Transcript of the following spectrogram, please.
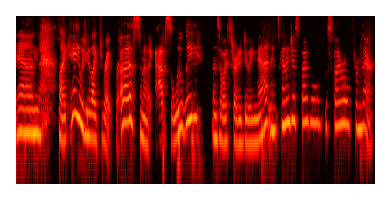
and like, hey, would you like to write for us? And I'm like, absolutely. And so I started doing that and it's kind of just spiral, spiraled from there.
